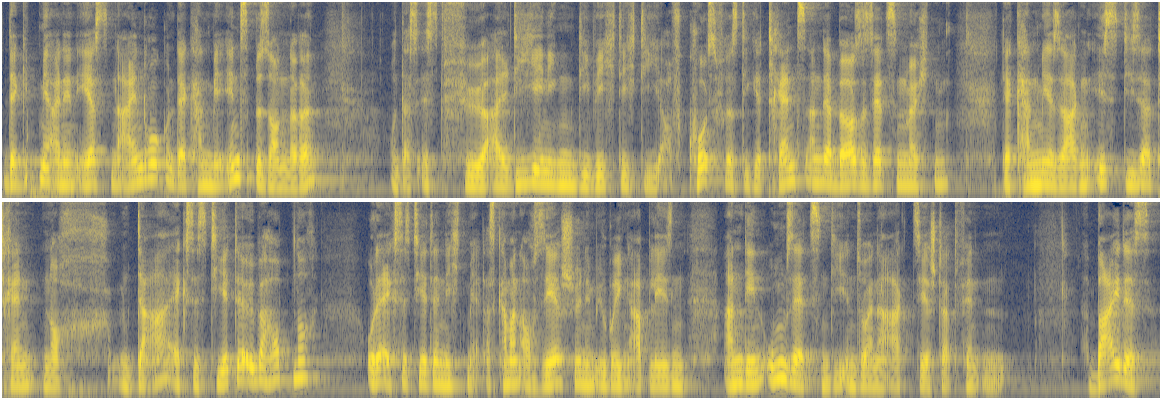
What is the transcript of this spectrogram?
der gibt mir einen ersten Eindruck und der kann mir insbesondere und das ist für all diejenigen, die wichtig, die auf kurzfristige Trends an der Börse setzen möchten. Der kann mir sagen, ist dieser Trend noch da? Existiert der überhaupt noch? Oder existiert er nicht mehr? Das kann man auch sehr schön im Übrigen ablesen an den Umsätzen, die in so einer Aktie stattfinden. Beides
